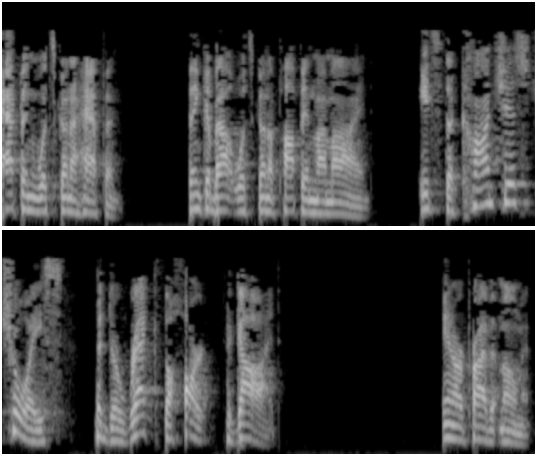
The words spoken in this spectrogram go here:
happen what's going to happen. Think about what's going to pop in my mind. It's the conscious choice to direct the heart to God in our private moments.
